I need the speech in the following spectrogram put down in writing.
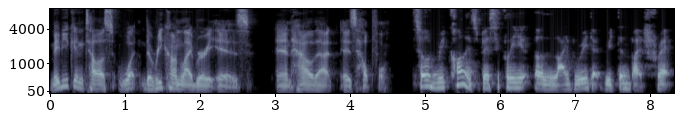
Maybe you can tell us what the Recon library is and how that is helpful. So Recon is basically a library that written by Fred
